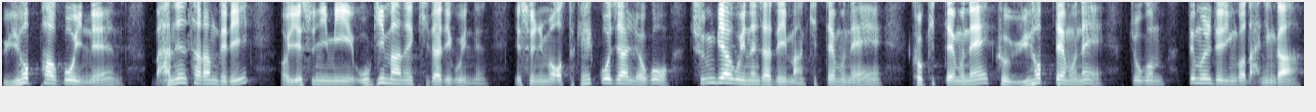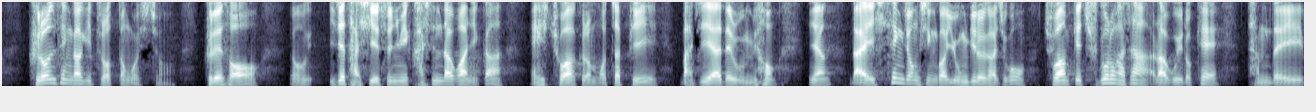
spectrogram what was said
위협하고 있는 많은 사람들이 어, 예수님이 오기만을 기다리고 있는 예수님을 어떻게 해코지 하려고 준비하고 있는 자들이 많기 때문에 그렇기 때문에 그 위협 때문에 조금 뜸을 들인 것 아닌가 그런 생각이 들었던 것이죠. 그래서 어, 이제 다시 예수님이 가신다고 하니까 에이 좋아 그럼 어차피 맞이해야 될 운명 그냥 나의 희생 정신과 용기를 가지고 주와 함께 죽으러 가자라고 이렇게 담대히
